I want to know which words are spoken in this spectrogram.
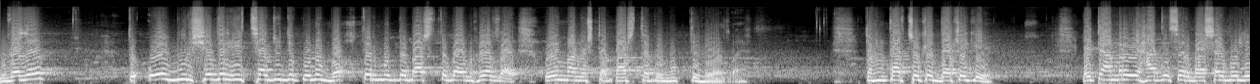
বোঝা যায়? তো ওই মুর্শিদের ইচ্ছা যদি কোনো ভক্তের মধ্যে বাস্তবায়ন হয়ে যায়, ওই মানুষটা বাস্তবে মুক্তি হয়ে যায়। তখন তার চোখে দেখে কি? এটা আমরা ওই হাদিসের ভাষায় বলি,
